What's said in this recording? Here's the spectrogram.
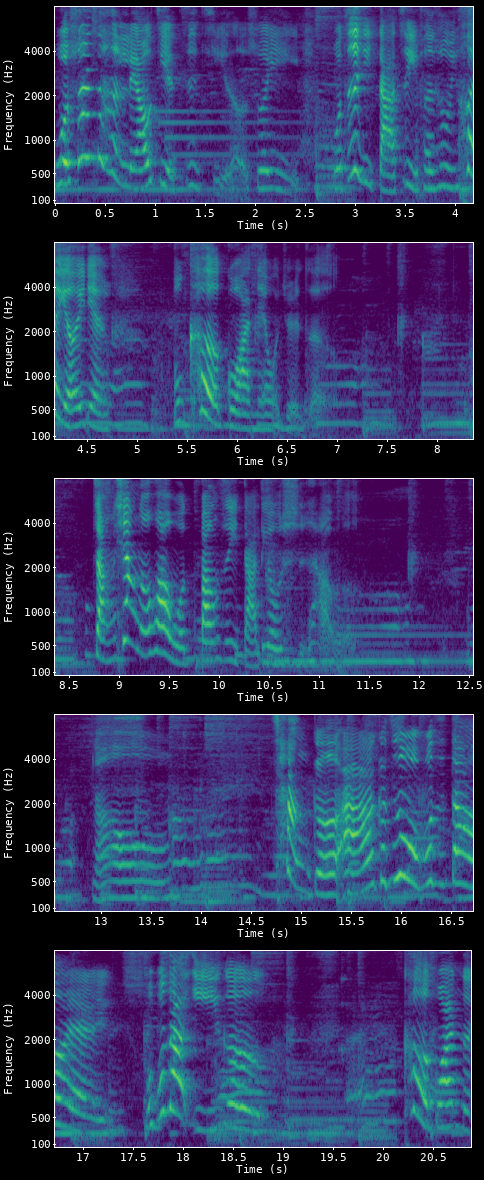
我算是很了解自己了，所以我自己打自己分数会有一点不客观呢。我觉得，长相的话，我帮自己打六十好了。然后唱歌啊，可是我不知道哎，我不知道以一个客观的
